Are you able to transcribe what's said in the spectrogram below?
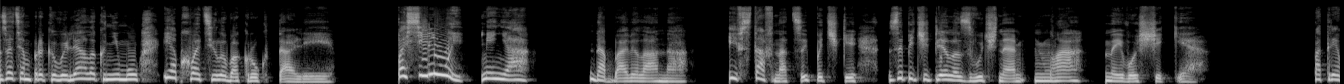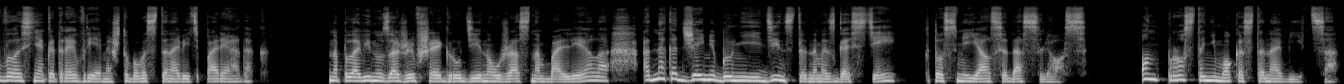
затем проковыляла к нему и обхватила вокруг талии. Поселуй меня!» — добавила она встав на цыпочки, запечатлела звучное ма на его щеке. Потребовалось некоторое время, чтобы восстановить порядок. Наполовину зажившая грудина ужасно болела, однако Джейми был не единственным из гостей, кто смеялся до слез. Он просто не мог остановиться.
